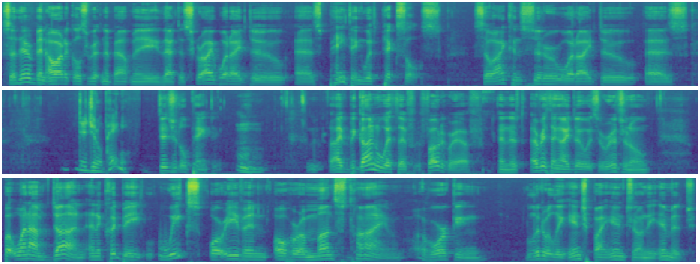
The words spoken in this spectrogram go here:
So there have been articles written about me that describe what I do as painting with pixels. So I consider what I do as Digital painting. digital painting. Mm-hmm. I've begun with a photograph, and everything I do is original. But when I'm done, and it could be weeks or even over a month's time of working literally inch by inch on the image,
